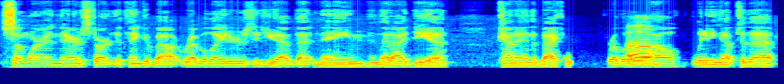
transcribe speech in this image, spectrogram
somewhere in there starting to think about Revelators. Did you have that name and that idea kind of in the back of for a little Um, while leading up to that?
